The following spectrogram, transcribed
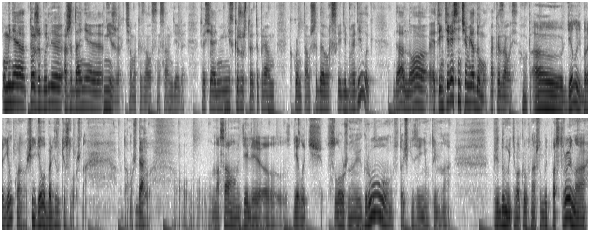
У меня тоже были ожидания ниже, чем оказалось на самом деле. То есть я не скажу, что это прям какой-нибудь там шедевр среди бродилок, да, но это интереснее, чем я думал, оказалось. Вот, а делать бродилку, вообще делать бродилки сложно потому что да. на самом деле сделать сложную игру с точки зрения вот именно придумать вокруг на что будет построено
